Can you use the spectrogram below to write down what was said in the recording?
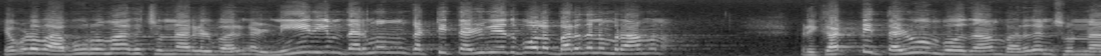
எவ்வளவு அபூர்வமாக சொன்னார்கள் பாருங்கள். நீதியும் தர்மமும் கட்டி தழுவியது போல பரதனும் ராமனும். அப்படி கட்டி தழுவும் போதுதான் பரதன் சொன்னா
